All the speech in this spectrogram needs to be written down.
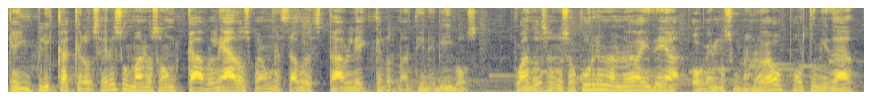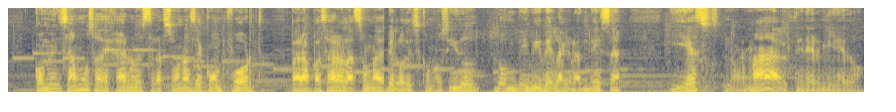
que implica que los seres humanos son cableados para un estado estable que nos mantiene vivos. Cuando se nos ocurre una nueva idea o vemos una nueva oportunidad, comenzamos a dejar nuestras zonas de confort para pasar a la zona de lo desconocido donde vive la grandeza y es normal tener miedo.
